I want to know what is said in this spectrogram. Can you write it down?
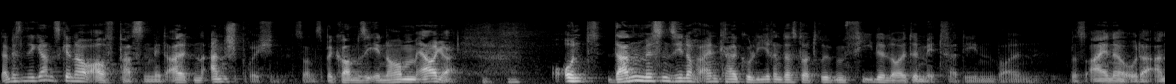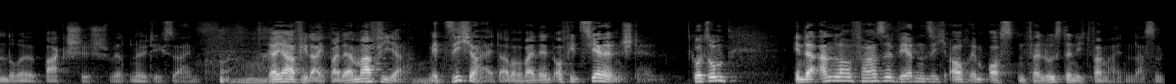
Da müssen Sie ganz genau aufpassen mit alten Ansprüchen, sonst bekommen Sie enormen Ärger. Und dann müssen Sie noch einkalkulieren, dass dort drüben viele Leute mitverdienen wollen. Das eine oder andere Backschisch wird nötig sein. Ja, ja, vielleicht bei der Mafia. Mit Sicherheit, aber bei den offiziellen Stellen. Kurzum, in der Anlaufphase werden sich auch im Osten Verluste nicht vermeiden lassen.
